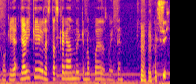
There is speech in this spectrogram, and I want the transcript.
Como que ya, ya vi que la estás cagando y que no puedes, güey. ten. Sí.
